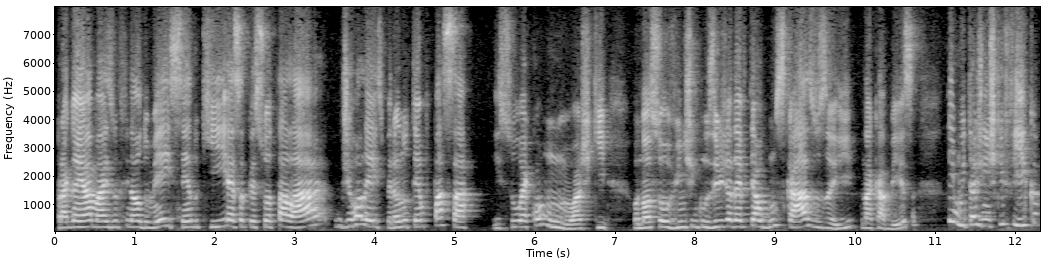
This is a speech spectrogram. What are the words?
para ganhar mais no final do mês, sendo que essa pessoa está lá de rolê, esperando o tempo passar. Isso é comum. Eu acho que o nosso ouvinte, inclusive, já deve ter alguns casos aí na cabeça. Tem muita gente que fica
